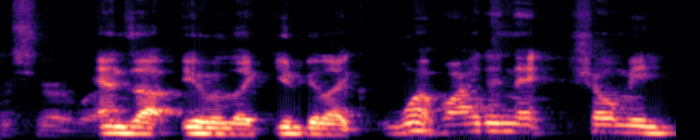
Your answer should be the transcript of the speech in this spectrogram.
oh, sure. ends up you would like you'd be like what why didn't it show me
